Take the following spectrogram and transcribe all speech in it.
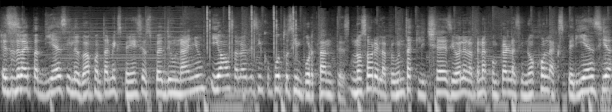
Este es el iPad 10 y les voy a contar mi experiencia después de un año. Y vamos a hablar de cinco puntos importantes, no sobre la pregunta cliché de si vale la pena comprarla, sino con la experiencia.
